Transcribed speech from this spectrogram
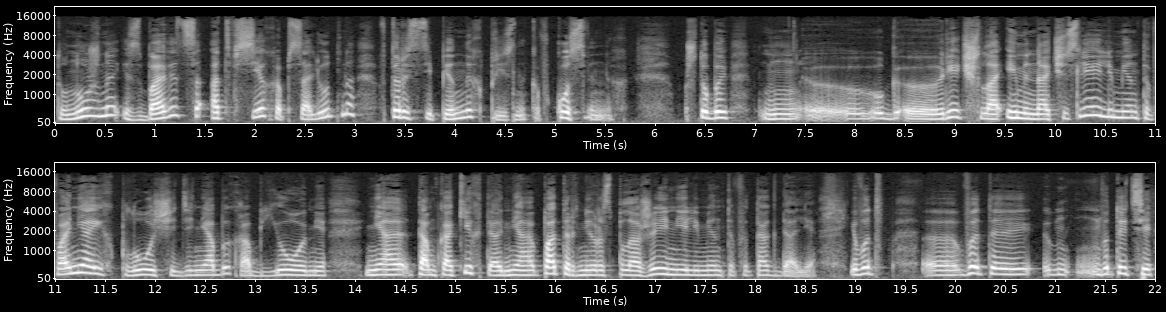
то нужно избавиться от всех абсолютно второстепенных признаков, косвенных чтобы э, э, речь шла именно о числе элементов, а не о их площади, не об их объеме, не о там каких-то, не о паттерне расположения элементов и так далее. И вот э, в этой, вот эти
